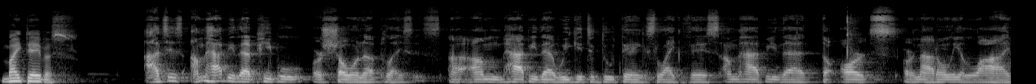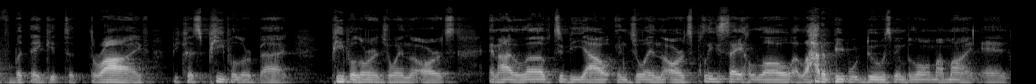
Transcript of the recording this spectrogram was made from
Mike Davis. I just I'm happy that people are showing up places. Uh, I'm happy that we get to do things like this. I'm happy that the arts are not only alive but they get to thrive because people are back. People are enjoying the arts, and I love to be out enjoying the arts. Please say hello. A lot of people do. It's been blowing my mind, and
